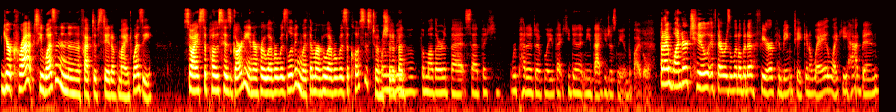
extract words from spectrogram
you're correct. He wasn't in an effective state of mind, was he? So I suppose his guardian or whoever was living with him or whoever was the closest to him Or should have been. the, the mother that said that he repetitively that he didn't need that. He just needed the Bible. But I wonder too if there was a little bit of fear of him being taken away, like he had been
